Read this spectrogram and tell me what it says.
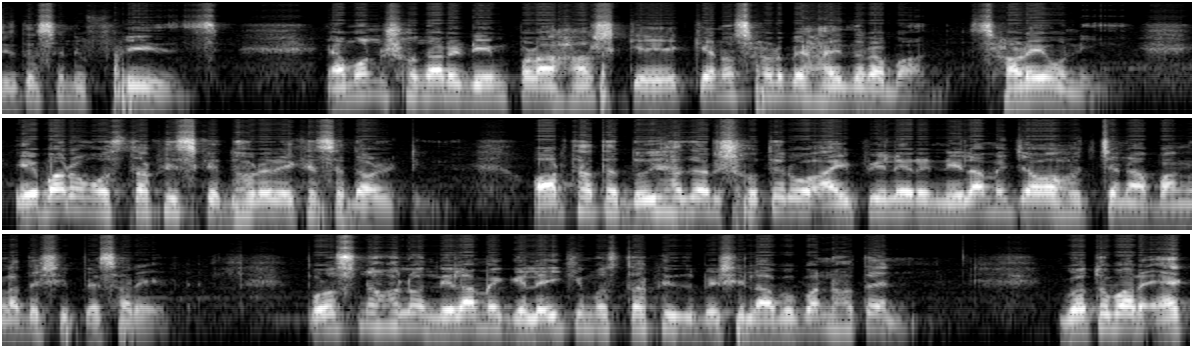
জিতেছেন ফিজ এমন সোনার ডিম পাড়া হাঁসকে কেন ছাড়বে হায়দরাবাদ? ছাড়েওনি এবারও মোস্তাফিজকে ধরে রেখেছে দলটি। অর্থাৎ দুই হাজার সতেরো আইপিএলের নিলামে যাওয়া হচ্ছে না বাংলাদেশি পেসারের। প্রশ্ন হলো, নিলামে গেলেই কি মুস্তাফিজ বেশি লাভবান হতেন? গতবার এক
